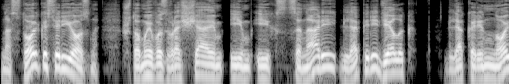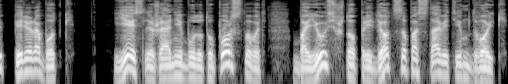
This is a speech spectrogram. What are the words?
настолько серьезно, что мы возвращаем им их сценарий для переделок, для коренной переработки. Если же они будут упорствовать, боюсь, что придется поставить им двойки.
